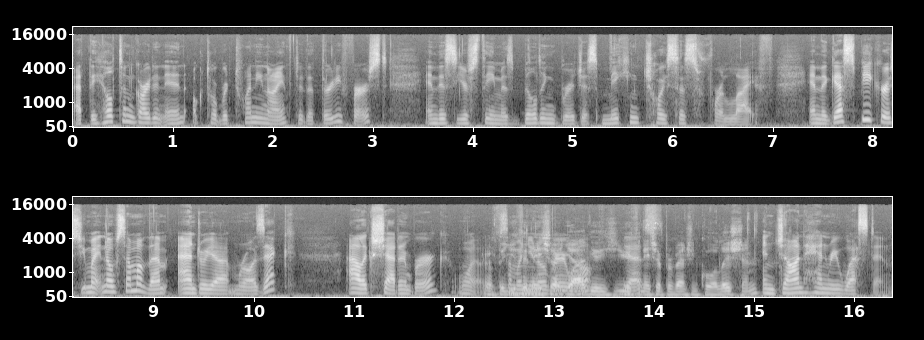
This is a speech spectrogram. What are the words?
at the Hilton Garden Inn October 29th to the 31st. And this year's theme is Building Bridges, Making Choices for Life. And the guest speakers, you might know some of them Andrea Mrozek, Alex Schadenberg, one, Of the someone you know very yeah, well, the yes, Prevention Coalition. and John Henry Westen.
